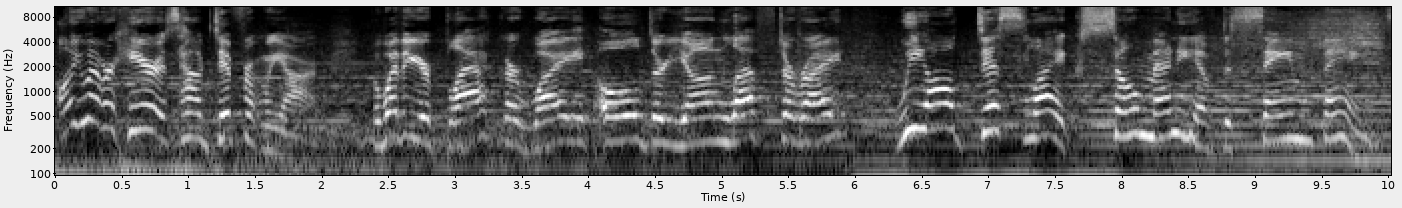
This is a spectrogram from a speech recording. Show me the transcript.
All you ever hear is how different we are. But whether you're black or white, old or young, left or right, we all dislike so many of the same things.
